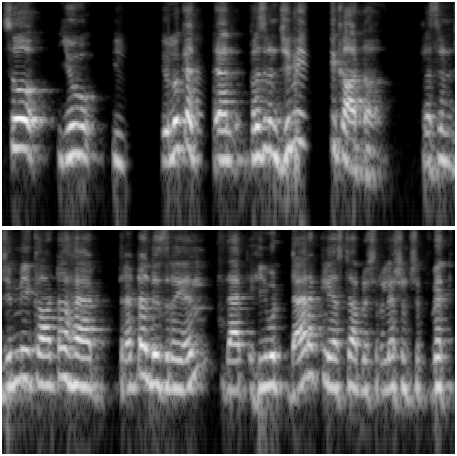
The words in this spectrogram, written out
So you you look at and President Jimmy Carter, President Jimmy Carter had threatened Israel that he would directly establish a relationship with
